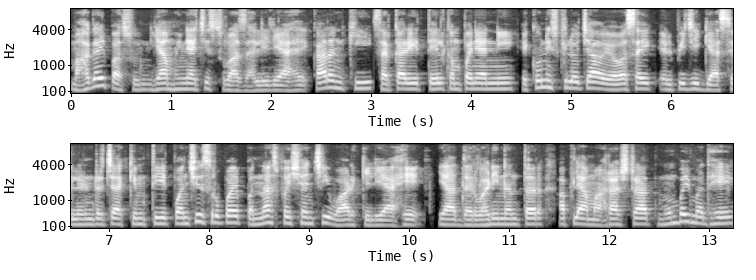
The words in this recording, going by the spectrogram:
महागाईपासून या महिन्याची सुरुवात झालेली आहे. कारण की सरकारी तेल कंपन्यांनी एकोणीस किलोच्या व्यावसायिक एलपीजी गॅस सिलेंडरच्या किमतीत पंचवीस रुपये पन्नास पैशांची वाढ केली आहे. या दरवाढीनंतर आपल्या महाराष्ट्रात मुंबईमध्ये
